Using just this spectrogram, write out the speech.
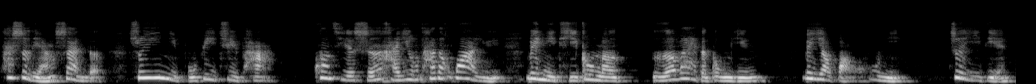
他是良善的，所以你不必惧怕。况且神还用他的话语为你提供了额外的供应，为要保护你。这一点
